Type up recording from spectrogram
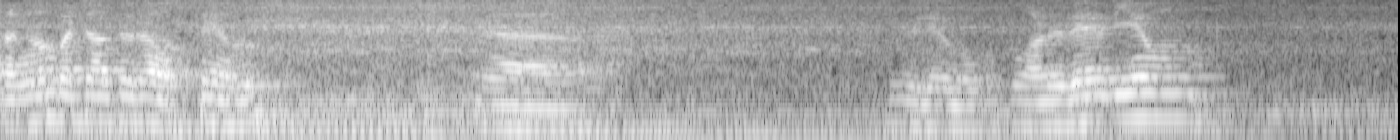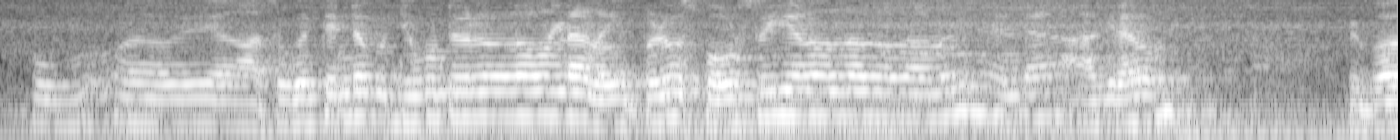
ഇറങ്ങാൻ പറ്റാത്തൊരവസ്ഥയാണ്. ഒരു വളരെയധികം അസുഖത്തിന്റെ ബുദ്ധിമുട്ടുകളുള്ളതുകൊണ്ടാണ് ഇപ്പോഴും സ്പോർട്സ് ചെയ്യണമെന്നുള്ളതാണ് എന്റെ ആഗ്രഹം. ഇപ്പോൾ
